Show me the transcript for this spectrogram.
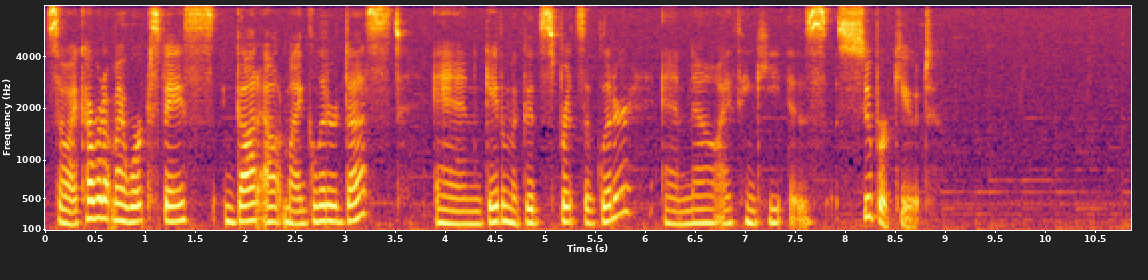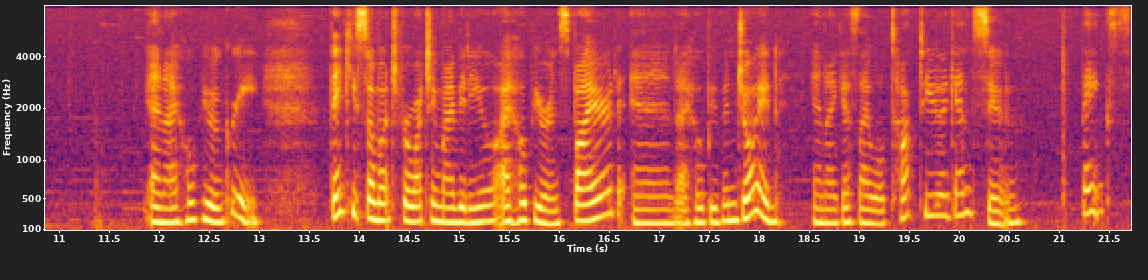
So I covered up my workspace, got out my glitter dust, and gave him a good spritz of glitter, and now I think he is super cute. And I hope you agree. Thank you so much for watching my video. I hope you're inspired, and I hope you've enjoyed. And I guess I will talk to you again soon. Thanks.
